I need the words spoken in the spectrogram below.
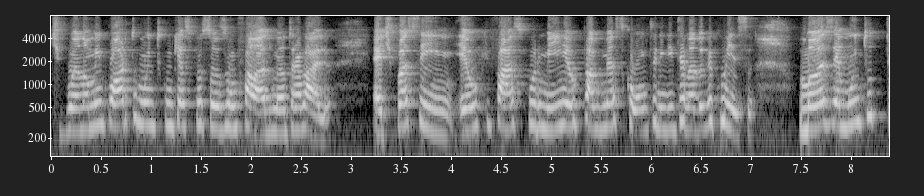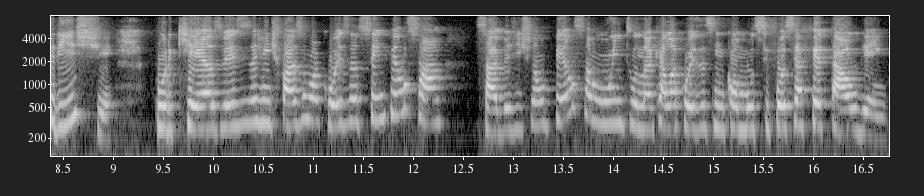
Tipo, eu não me importo muito com o que as pessoas vão falar do meu trabalho É tipo assim, eu que faço por mim, eu que pago minhas contas, ninguém tem nada a ver com isso. Mas é muito triste, porque às vezes a gente faz uma coisa sem pensar, sabe? A gente não pensa muito naquela coisa assim, como se fosse afetar alguém.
